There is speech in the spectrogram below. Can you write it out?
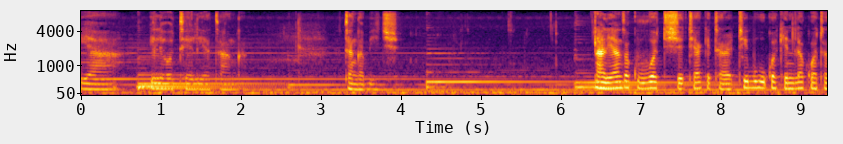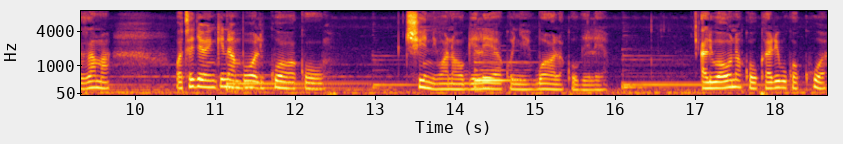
ya ile hoteli ya tanga tanga bichi alianza kuvua tisheti yake taratibu huku akiendelea kuwatazama wateja wengine ambao walikuwa wako chini wanaogelea kwenye bwawa la kuogelea. Aliwaona kwa ukaribu kwa kuwa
